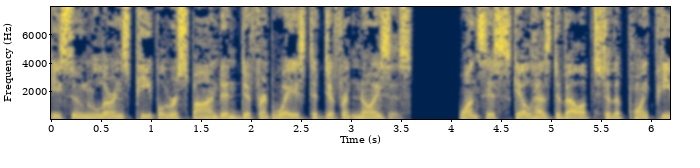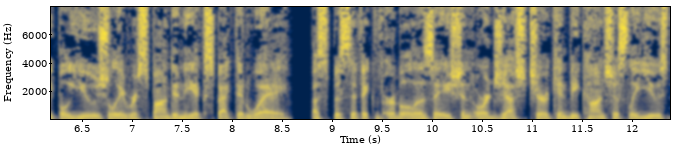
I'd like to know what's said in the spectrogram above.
he soon learns people respond in different ways to different noises. Once his skill has developed to the point people usually respond in the expected way, a specific verbalization or gesture can be consciously used.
